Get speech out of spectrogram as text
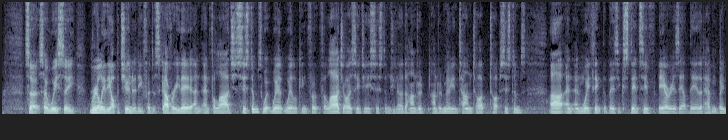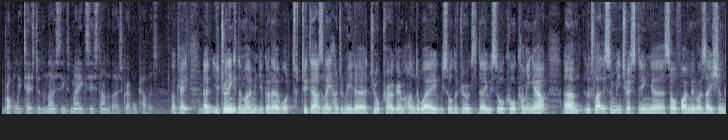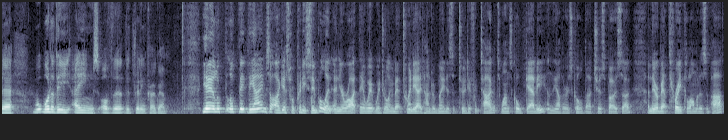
So, so we see really the opportunity for discovery there and, and for large systems. We're, we're, we're looking for, for large IOCG systems, you know, the 100, 100 million tonne type, type systems. Uh, and, and we think that there's extensive areas out there that haven't been properly tested, and those things may exist under those gravel covers. Okay, mm. um, you're drilling at the moment. You've got a what 2,800 metre drill program underway. We saw the drill rigs today. We saw core coming out. Um, looks like there's some interesting uh, sulfide mineralisation there. What are the aims of the, drilling program? Yeah, look, look. The, aims, I guess, were pretty simple, and, you're right there. We're, we're, drilling about 2,800 metres at two different targets. One's called Gabby, and the other is called uh, Chusposo, and they're about three kilometres apart.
